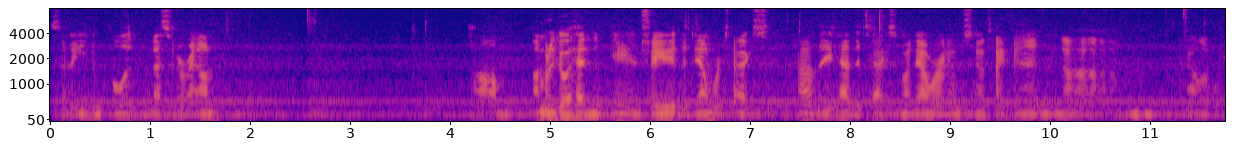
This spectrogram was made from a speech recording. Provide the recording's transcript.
So you can pull it and mess it around. Um, I'm going to go ahead and, and, show you the downward text, how they had the text going downward. I'm just going to type in um, Halloween.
